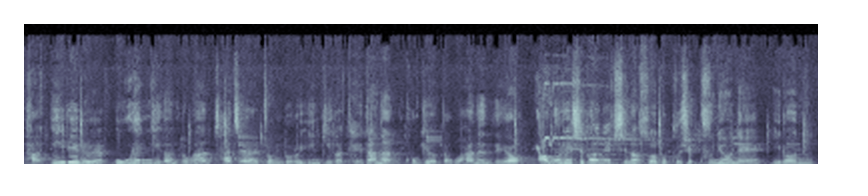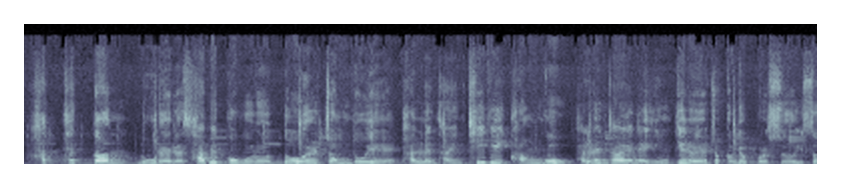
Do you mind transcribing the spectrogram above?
다 1위를 오랜 기간 동안 차지할 정도로 인기가 대단한 곡이었다고 하는데요. 아무리 시간이 지났어도 99년에 이런 핫했던 노래를 삽입곡으로 넣을 정도의 발렌타인 TV 광고, 발렌타인의 인기를 조금 엿볼 수 있었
